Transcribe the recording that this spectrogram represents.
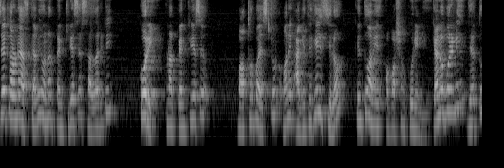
যে কারণে আজকে আমি ওনার প্যানক্রিয়াসের সার্জারিটি করি। ওনার প্যানক্রিয়াসে পাথর বা স্টোন অনেক আগে থেকেই ছিল, কিন্তু আমি অপারেশন করিনি। কেন করিনি? যেহেতু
